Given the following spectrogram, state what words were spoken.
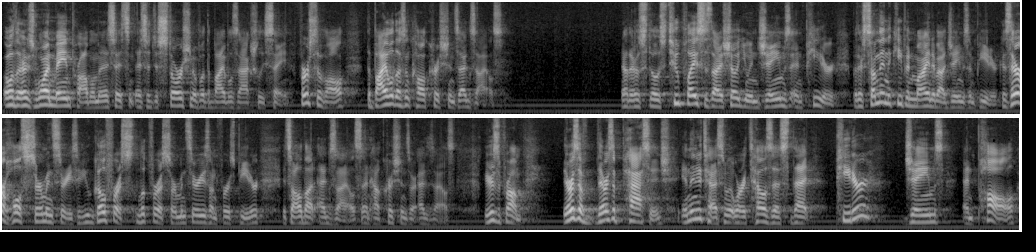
Well, there's one main problem, and it's, it's, it's, a distortion of what the Bible is actually saying. First of all, the Bible doesn't call Christians exiles. Now, there's those two places that I showed you in James and Peter, but there's something to keep in mind about James and Peter, because there are whole sermon series. If you go for a, look for a sermon series on 1 Peter, it's all about exiles and how Christians are exiles. Here's the problem there's a, there's a passage in the New Testament where it tells us that Peter, James, and Paul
